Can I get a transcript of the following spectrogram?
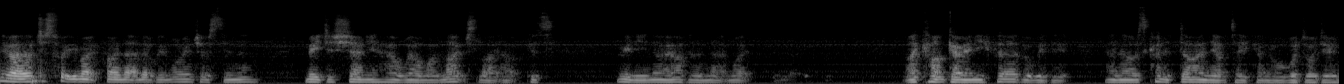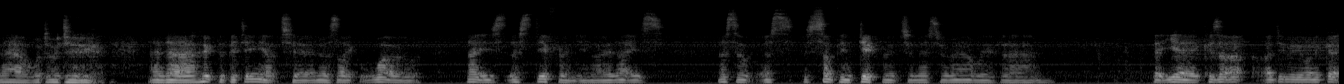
Anyway, I just thought you might find that a little bit more interesting than me just showing you how well my lights light up. Because really, you know, other than that, my, I can't go any further with it. And I was kind of dying the other day, going, "Well, what do I do now? What do I do?" And uh, I hooked the Bedini up to it, and I was like, "Whoa, that is that's different. You know, that is that's a that's, that's something different to mess around with." Um, but yeah, because I I didn't really want to go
